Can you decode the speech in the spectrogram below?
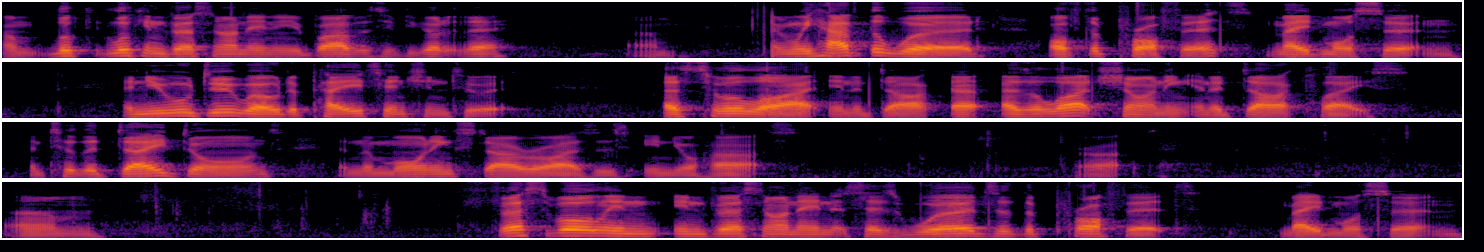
Um, look, look in verse 19 in your Bibles if you got it there. Um, and we have the word of the prophets made more certain, and you will do well to pay attention to it, as to a light in a dark, uh, as a light shining in a dark place, until the day dawns and the morning star rises in your hearts. All right. Um, first of all, in, in verse 19, it says, Words of the prophet made more certain.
